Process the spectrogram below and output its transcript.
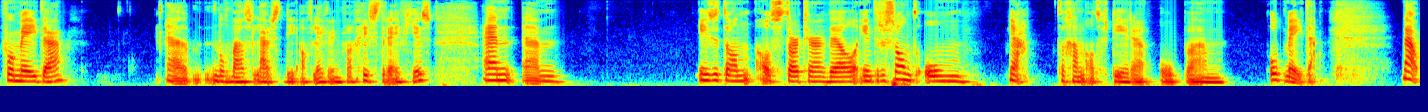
voor Meta. nogmaals, luister die aflevering van gisteren eventjes. En um, is het dan als starter wel interessant om ja, te gaan adverteren op, um, op Meta. Nou,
